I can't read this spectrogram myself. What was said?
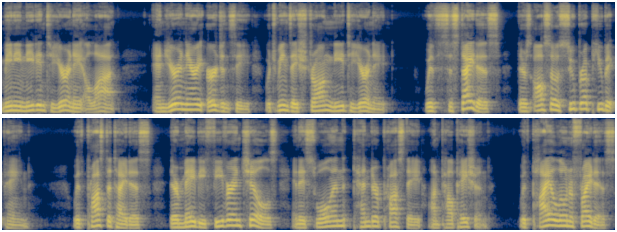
meaning needing to urinate a lot, and urinary urgency, which means a strong need to urinate. With cystitis, there's also suprapubic pain. With prostatitis, there may be fever and chills and a swollen, tender prostate on palpation. With pyelonephritis,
